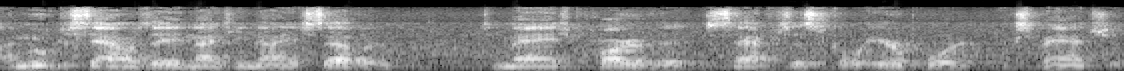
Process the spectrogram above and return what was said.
I moved to San Jose in 1997 to manage part of the San Francisco airport expansion.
